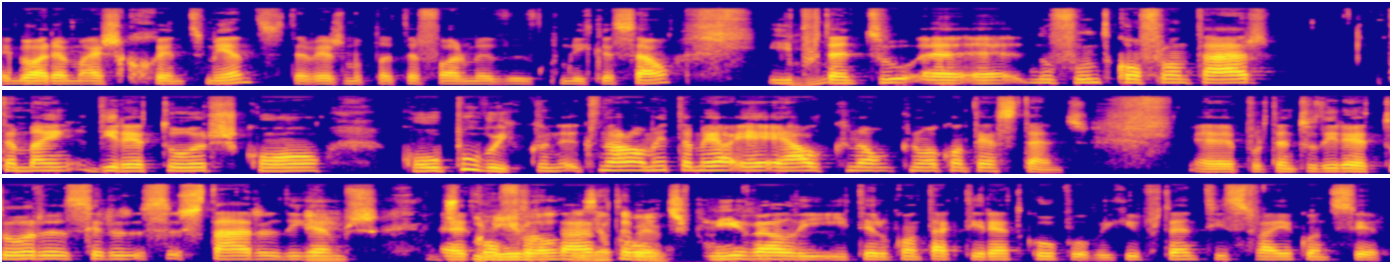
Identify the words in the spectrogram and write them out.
agora mais correntemente, através de uma plataforma de comunicação. E, uhum. portanto, no fundo, confrontar também diretores com com o público, que, normalmente também é, é, algo que não, que não acontece tanto. Uh, portanto, o diretor ser, estar, digamos, é, disponível, com, disponível e, e, ter o um contacto direto com o público. E, portanto, isso vai acontecer.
